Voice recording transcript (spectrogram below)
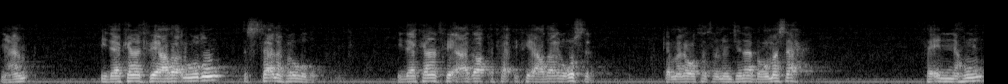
نعم. إذا كانت في أعضاء الوضوء استأنف الوضوء. إذا كانت في أعضاء في أعضاء الغسل كما لو اغتسل من جنابة ومسح فإنه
